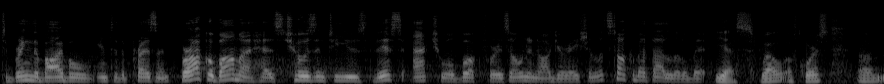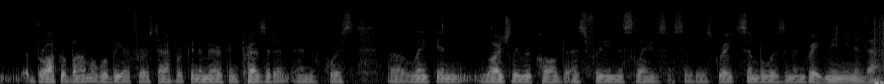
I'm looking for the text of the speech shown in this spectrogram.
To bring the Bible into the present, Barack Obama has chosen to use this actual book for his own inauguration. Let's talk about that a little bit. Yes, well, of course, um, Barack Obama will be our first African American president, and of course, uh, Lincoln largely recalled as freeing the slaves. So there's great symbolism and great meaning in that.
